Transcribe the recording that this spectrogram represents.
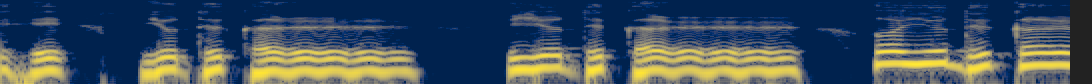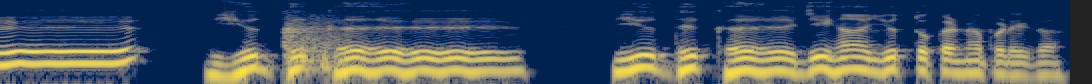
है युद्ध कर युद्ध कर, ओ युद्ध कर युद्ध कर युद्ध कर। जी हाँ युद्ध तो करना पड़ेगा।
